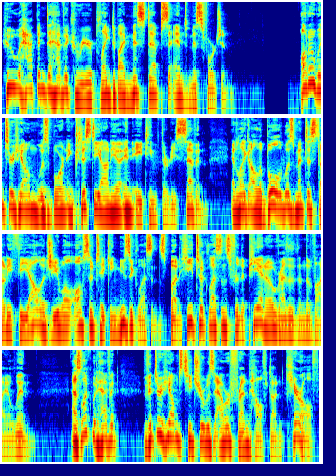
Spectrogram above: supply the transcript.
who happened to have a career plagued by missteps and misfortune. Otto Winter-Hjelm was born in Christiania in 1837, and like Ole Bull was meant to study theology while also taking music lessons, but he took lessons for the piano rather than the violin. As luck would have it, Winter-Hjelm's teacher was our friend Halfdan Kjerulf,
